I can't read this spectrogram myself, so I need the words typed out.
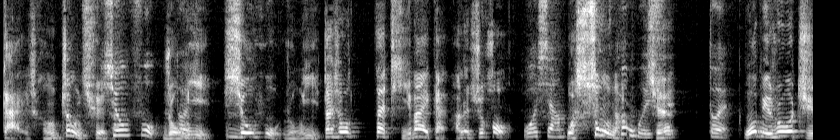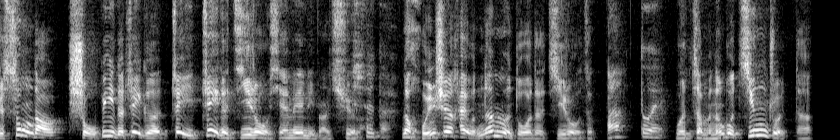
改成正确的，修复容易，修复容易。但是我在体外改完了之后，我想我送哪去？对我，比如说我只送到手臂的这个这这个肌肉纤维里边去了，是的。那浑身还有那么多的肌肉怎么办？对我怎么能够精准的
